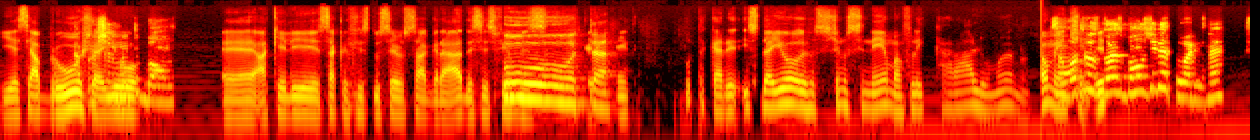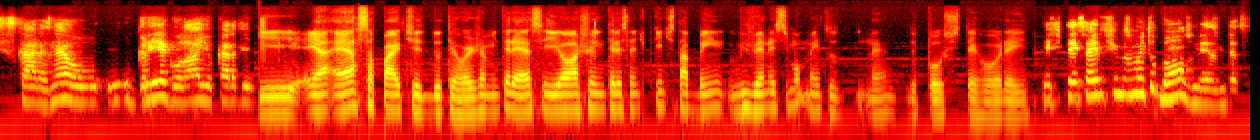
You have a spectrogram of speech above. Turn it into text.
E esse A A Bruxa, Bruxa é e o, muito bom. é, aquele Sacrifício do Servo Sagrado, esses filmes. Puta. Puta, cara, isso daí eu assisti no cinema, falei, caralho, mano. Realmente, São outros esse- dois bons diretores, né? Esses caras, né? O, o grego lá e o cara do. E é- essa parte do terror já me interessa e eu acho interessante porque a gente tá bem vivendo esse momento, né, do post-terror aí. Tem saído filmes muito bons mesmo desse,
